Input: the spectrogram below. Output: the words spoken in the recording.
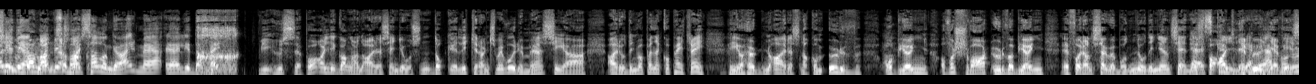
alle de gangene vi har som har snakket- salonggevær med eh, lyddemper. Vi husker på alle gangene Are sender Osen. Dere lytterne som har vært med siden Are Odin var på NRK P3, har jo hørt Are snakke om ulv og bjørn, og forsvart ulv og bjørn eh, foran sauebonden Odin Jensenius på alle mulige vis.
